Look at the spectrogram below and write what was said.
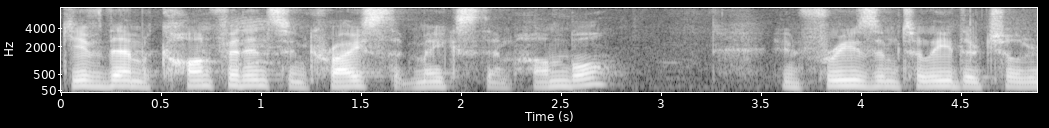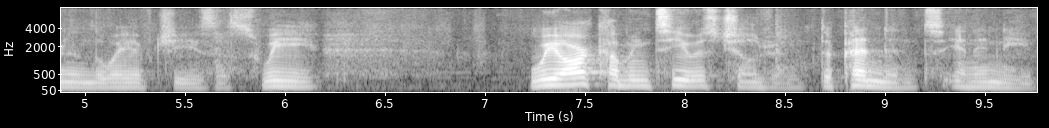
Give them a confidence in Christ that makes them humble and frees them to lead their children in the way of Jesus. We, we are coming to you as children, dependent and in need.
